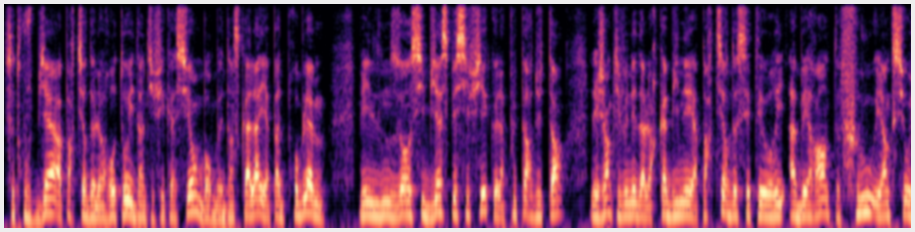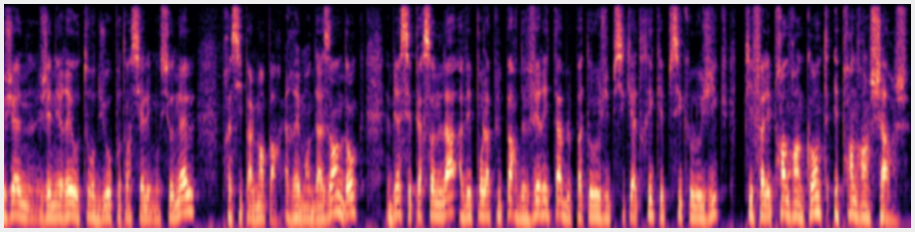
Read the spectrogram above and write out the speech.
se trouvent bien à partir de leur auto-identification, bon, ben dans ce cas-là, il n'y a pas de problème. Mais ils nous ont aussi bien spécifié que la plupart du temps, les gens qui venaient dans leur cabinet à partir de ces théories aberrantes, floues et anxiogènes générées autour du haut potentiel émotionnel, principalement par Raymond Dazan donc, eh bien ces personnes-là avaient pour la plupart de véritables pathologies psychiatriques et psychologiques qu'il fallait prendre en compte et prendre en charge.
